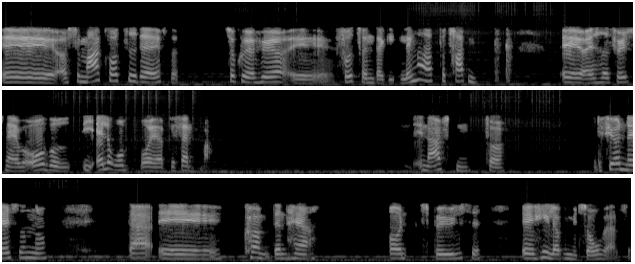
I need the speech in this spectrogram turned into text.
Øh, og så meget kort tid derefter, så kunne jeg høre øh, fodtrin, der gik længere op på trappen. Øh, og jeg havde følelsen af, at jeg var overvåget i alle rum, hvor jeg befandt mig. En aften for det 14 dage siden nu, der øh, kom den her ånd spøgelse øh, helt op i mit soveværelse.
